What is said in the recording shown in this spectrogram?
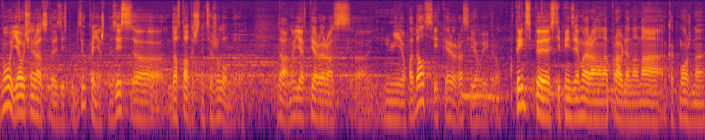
Ну, я очень рад, что я здесь победил, конечно. Здесь э, достаточно тяжело было. Да, но я в первый раз э, на нее подался, и в первый раз я выиграл. В принципе, стипендия мэра, она направлена на как можно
